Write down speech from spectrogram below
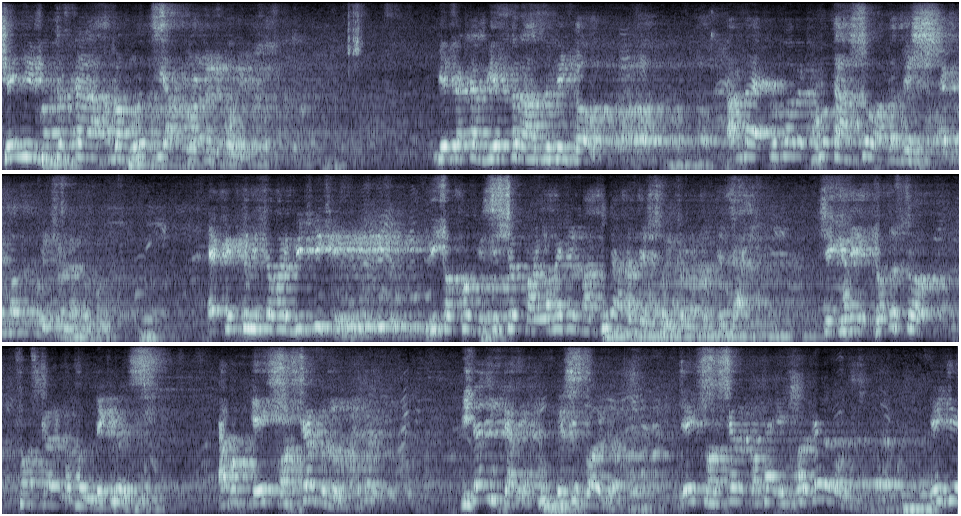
সেই নির্বাচনটা আমরা বলেছি আন্দোলনের পরে বিএনপি একটা বৃহত্তর রাজনৈতিক দল। আমরা এককভাবে ক্ষমতা আসলেও আমরা দেশ এককভাবে পরিচালনা করব। একত্রিশ দফার ভিত্তিতে বিচক্ষ বিশিষ্ট পার্লামেন্টের মাধ্যমে আমরা দেশ পরিচালনা করতে চাই। সেখানে যথেষ্ট সংস্কারের কথা উল্লেখ রয়েছে। এবং এই সংস্কারগুলো ইদানিংকালে খুব বেশি প্রয়োজন। যে সংস্কারের কথা এই সরকারের বলছে এই যে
